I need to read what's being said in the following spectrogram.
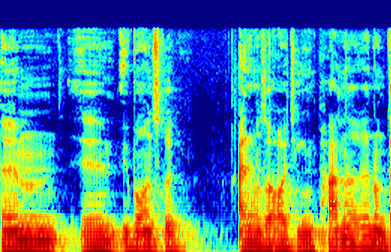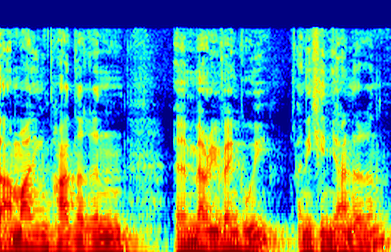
ähm, äh, über unsere, eine unserer heutigen Partnerinnen und damaligen Partnerinnen, äh, Mary Van Gui, eine Kenianerin,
